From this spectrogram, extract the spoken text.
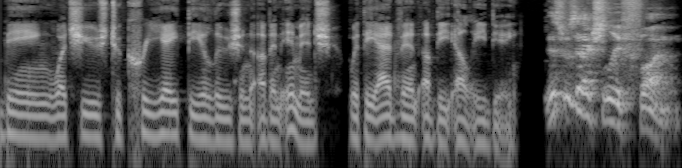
being what's used to create the illusion of an image with the advent of the LED. This was actually fun.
